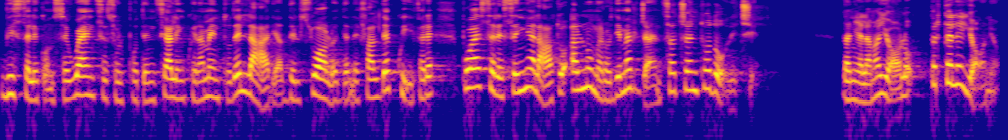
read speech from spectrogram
viste le conseguenze sul potenziale inquinamento dell'aria, del suolo e delle falde acquifere, può essere segnalato al numero di emergenza 112. Daniela Maiolo per Teleionio.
